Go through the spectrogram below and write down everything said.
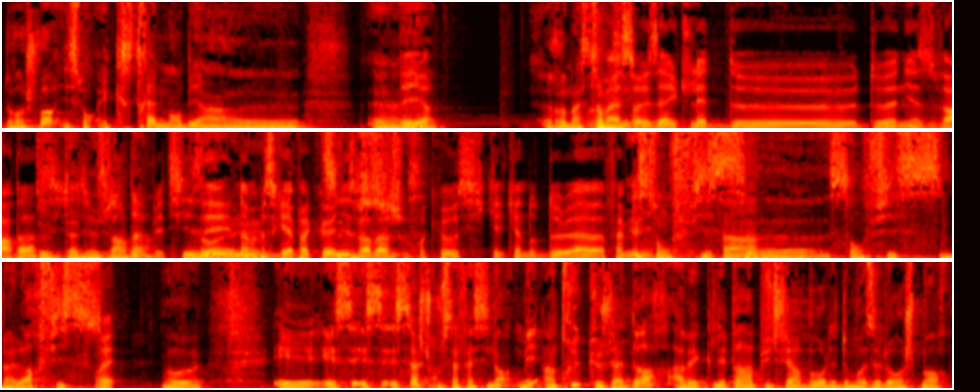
De Rochefort, ils sont extrêmement bien euh, euh, D'ailleurs, remasterisés. Remasterisé avec l'aide de, de Agnès Varda. De- si dis Varda. Bêtises. Ouais, et, non, ouais. parce qu'il n'y a pas que Agnès Varda, je crois qu'il y a aussi quelqu'un d'autre de la famille. Et son fils, ça, hein. euh, son fils, bah leur fils. Ouais. Ouais. Et, et c'est, c'est- ça, je trouve ça fascinant. Mais un truc que j'adore avec les parapluies de Cherbourg, les demoiselles de Rochefort,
